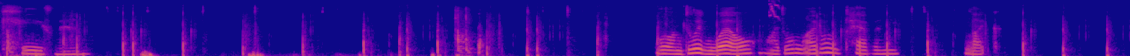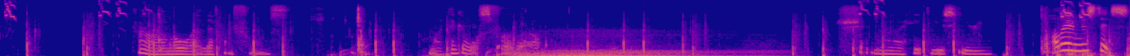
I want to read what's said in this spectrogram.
cave, man. Well, I'm doing well. I don't I don't have any like I don't remember where I left my phones. I think it was further up. Shit man, I hate these earrings. How did I miss this?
